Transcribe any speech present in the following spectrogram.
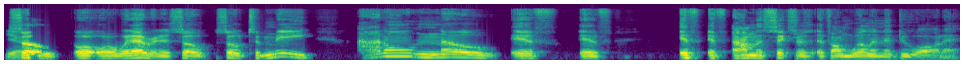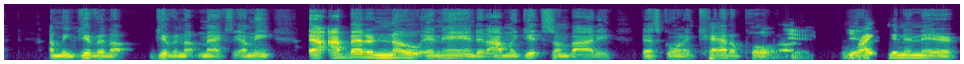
Yeah. So, or, or whatever it is. So, so to me, I don't know if, if, if, if I'm the Sixers, if I'm willing to do all that. I mean, giving up, giving up Maxey. I mean, I better know in hand that I'm gonna get somebody that's going to catapult oh, yeah. Yeah. right then and there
